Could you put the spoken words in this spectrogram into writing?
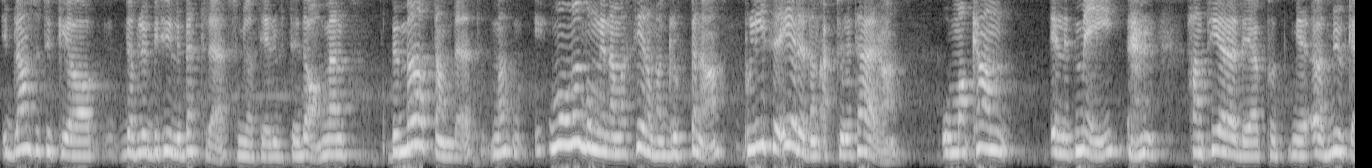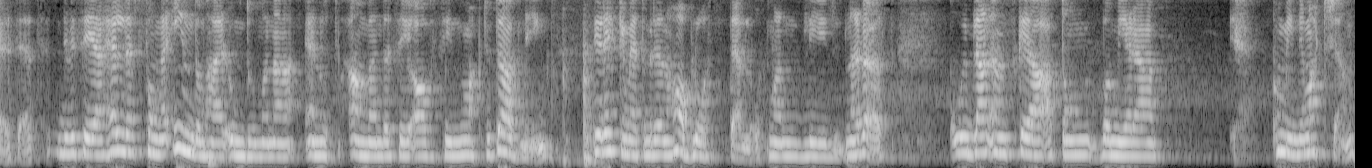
ibland så tycker jag det har blivit betydligt bättre som jag ser ute idag. Men bemötandet, man, många gånger när man ser de här grupperna, poliser är redan auktoritära och man kan enligt mig hantera det på ett mer ödmjukare sätt. Det vill säga hellre fånga in de här ungdomarna än att använda sig av sin maktutövning. Det räcker med att de redan har blåsställ och man blir nervös. Och ibland önskar jag att de var mera kom in i matchen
